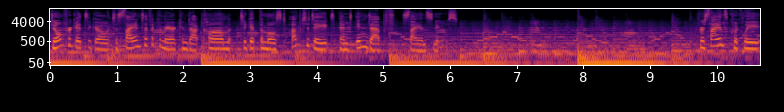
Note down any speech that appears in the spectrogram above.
Don't forget to go to scientificamerican.com to get the most up to date and in depth science news. For Science Quickly,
